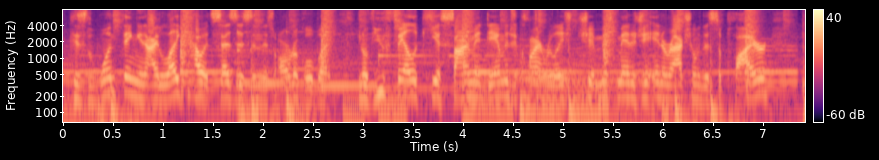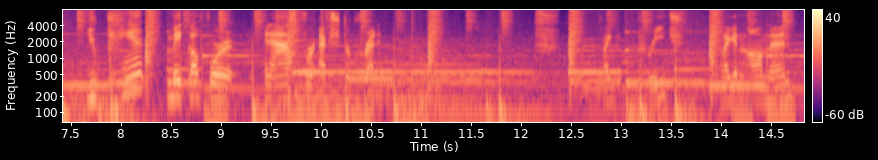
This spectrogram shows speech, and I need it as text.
Because the one thing, and I like how it says this in this article, but you know, if you fail a key assignment, damage a client relationship, mismanage an interaction with a supplier, you can't make up for it and ask for extra credit. Can I get, preach? Can I get an amen?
